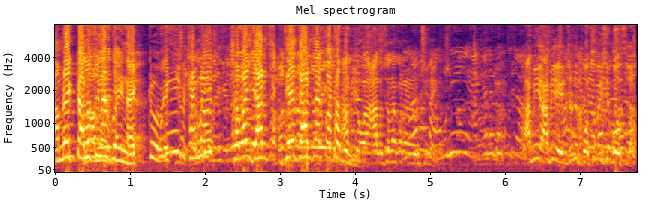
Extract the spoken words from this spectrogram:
আমরা একটু আলোচনা করি না একটু একটু সবাই যার যে যার যার কথা বলি। আলোচনা করার রুচি নেই। আমি আমি এর জন্য প্রথমে এসে বলছিলাম।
